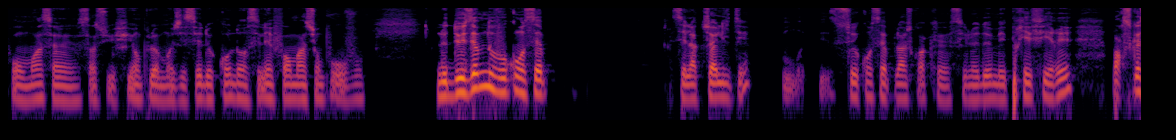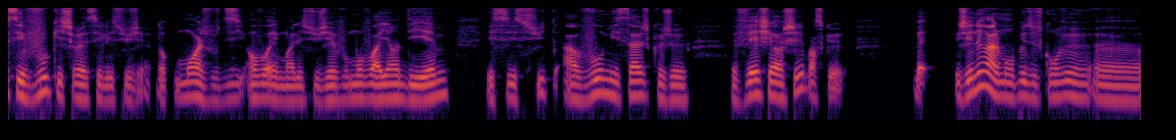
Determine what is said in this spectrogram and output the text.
Pour moi, ça, suffit amplement. J'essaie de condenser l'information pour vous. Le deuxième nouveau concept, c'est l'actualité. ce concept-là, je crois que c'est l'un de mes préférés parce que c'est vous qui choisissez les sujets. Donc moi, je vous dis, envoyez-moi les sujets, vous m'envoyez en DM et c'est suite à vos messages que je vais chercher parce que ben, généralement, on peut dire ce qu'on veut. Euh,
